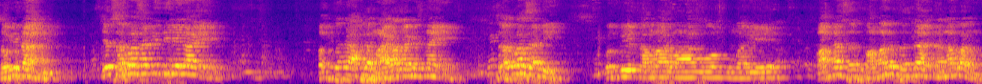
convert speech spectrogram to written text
संविधान हे सर्वांसाठी दिलेलं आहे. फक्त काय आपल्या महाराजांनीच नाही. सर्वांसाठी. गंभीर कामार मान गोड कुमारी बाबा बाबानं सध्या त्यांना पण.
